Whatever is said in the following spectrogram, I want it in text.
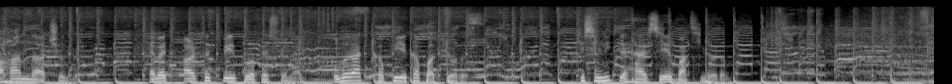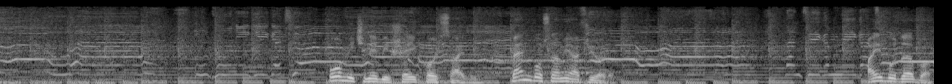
Ahan da açıldı. Evet artık bir profesyonel olarak kapıyı kapatıyoruz. Kesinlikle her şeye bakmıyorum. Oğlum içine bir şey koysaydım. Ben bosami acıyorum. Ay bu da boş.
